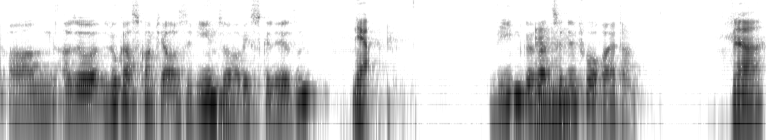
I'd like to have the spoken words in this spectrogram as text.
Ähm, also Lukas kommt ja aus Wien, so habe ich es gelesen. Ja. Wien gehört mhm. zu den Vorreitern. Ja.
